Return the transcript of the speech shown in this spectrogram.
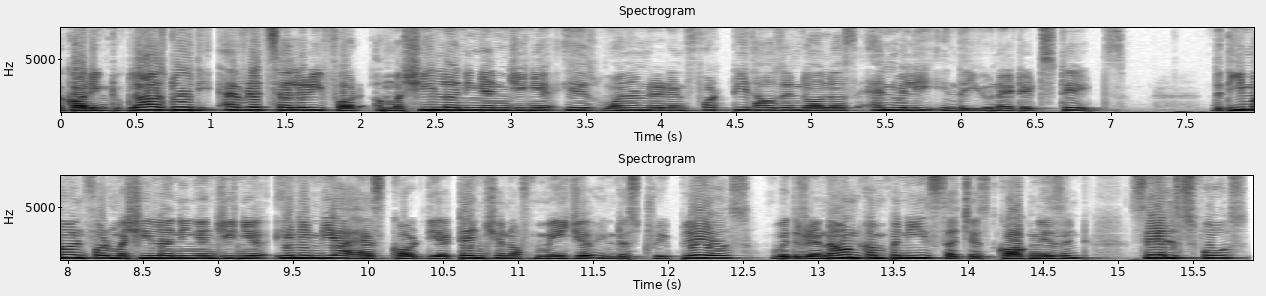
According to Glassdoor, the average salary for a machine learning engineer is $140,000 annually in the United States. The demand for machine learning engineer in India has caught the attention of major industry players, with renowned companies such as Cognizant, Salesforce,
